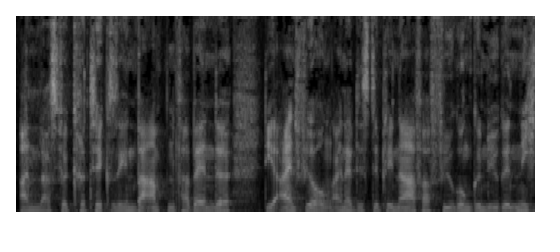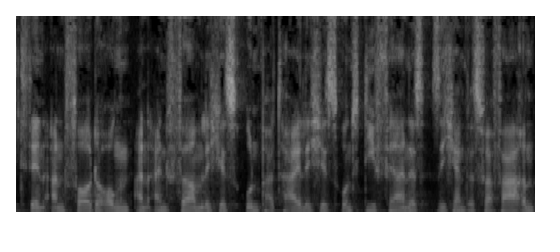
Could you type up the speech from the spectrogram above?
Anlass für Kritik sehen Beamtenverbände. Die Einführung einer Disziplinarverfügung genüge nicht den Anforderungen an ein förmliches, unparteiliches und die Fairness sicherndes Verfahren,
